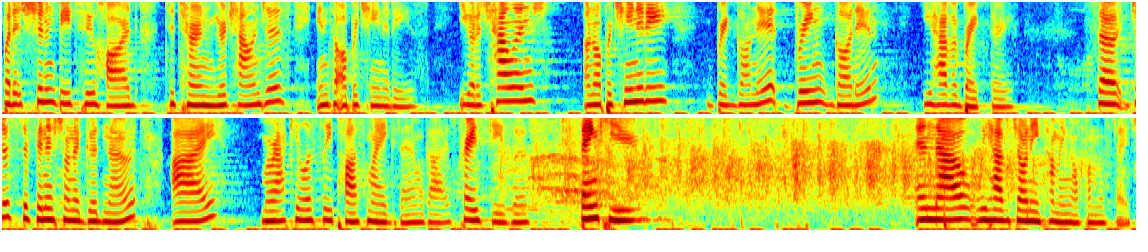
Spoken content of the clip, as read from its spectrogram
but it shouldn't be too hard to turn your challenges into opportunities. You got a challenge, an opportunity, bring God in, bring God in, you have a breakthrough. So, just to finish on a good note, I miraculously passed my exam, guys. Praise Jesus. Thank you. And now we have Johnny coming up on the stage.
